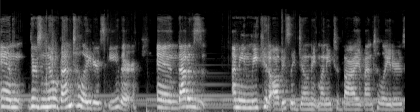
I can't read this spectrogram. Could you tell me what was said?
and there's no ventilators either. And that is I mean, we could obviously donate money to buy ventilators,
